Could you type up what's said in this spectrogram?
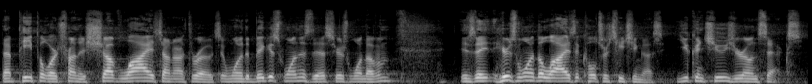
that people are trying to shove lies down our throats. And one of the biggest one is this here's one of them is that here's one of the lies that culture is teaching us you can choose your own sex.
